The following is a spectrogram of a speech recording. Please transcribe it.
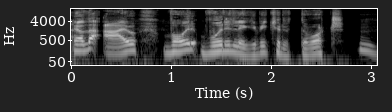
ja, det er jo hvor, hvor legger vi kruttet vårt? Mm.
